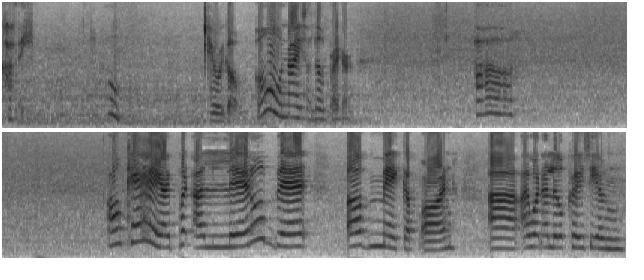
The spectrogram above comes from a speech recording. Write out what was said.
coffee. Oh, here we go. Oh, nice, a little brighter. Ah. Uh, Okay, I put a little bit of makeup on. Uh, I went a little crazy and,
